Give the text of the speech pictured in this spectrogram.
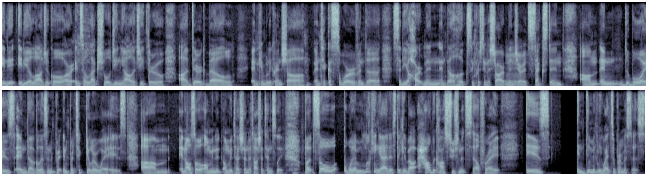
ideological or intellectual genealogy through uh, Derek Bell and Kimberly Crenshaw and take a swerve into Saidiya Hartman and Bell Hooks and Christina Sharpe and Jared Sexton um, and Du Bois and Douglas in, in particular ways. Um, and also Omi- Omitesha and Natasha Tinsley. But so what I'm looking at is thinking about how the Constitution itself, right, is endemically white supremacist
